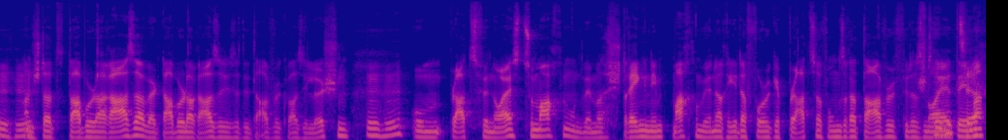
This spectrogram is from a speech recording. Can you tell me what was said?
mhm. anstatt Tabula Rasa, weil Tabula Rasa ist ja die Tafel quasi löschen, mhm. um Platz für Neues zu machen. Und wenn man es streng nimmt, machen wir nach jeder Folge Platz auf unserer Tafel für das Stimmt, neue Thema. Ja.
